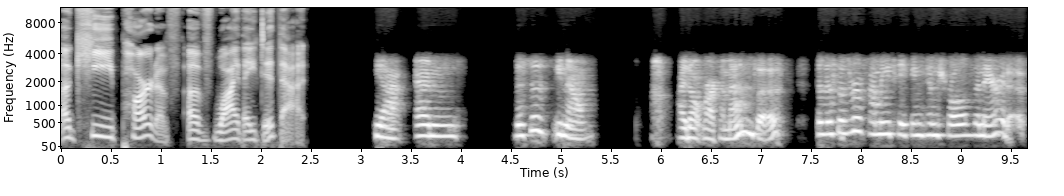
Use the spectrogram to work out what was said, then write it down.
a key part of of why they did that. Yeah, and this is you know I don't recommend this, but this is Ruchami taking control of the narrative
